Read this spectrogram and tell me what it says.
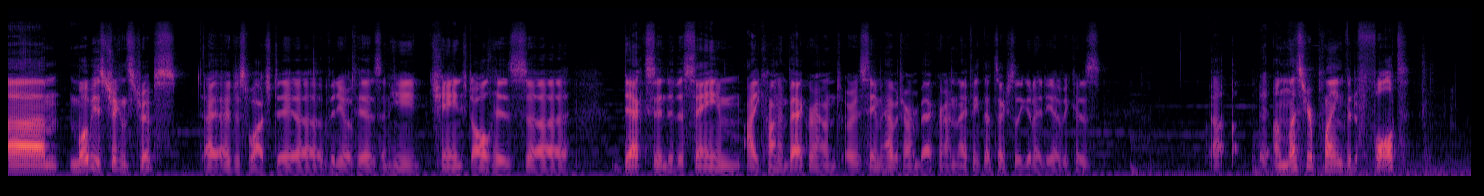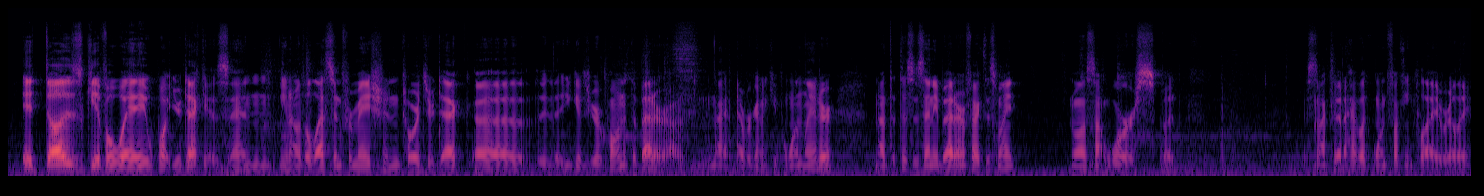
Um, Mobius Chicken Strips, I, I just watched a uh, video of his, and he changed all his uh, decks into the same icon and background, or the same avatar and background, and I think that's actually a good idea, because uh, unless you're playing the default, it does give away what your deck is, and you know the less information towards your deck uh, that you gives your opponent, the better. I'm not ever going to keep a one lander. Not that this is any better. In fact, this might. Well, it's not worse, but it's not good. I have like one fucking play really,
